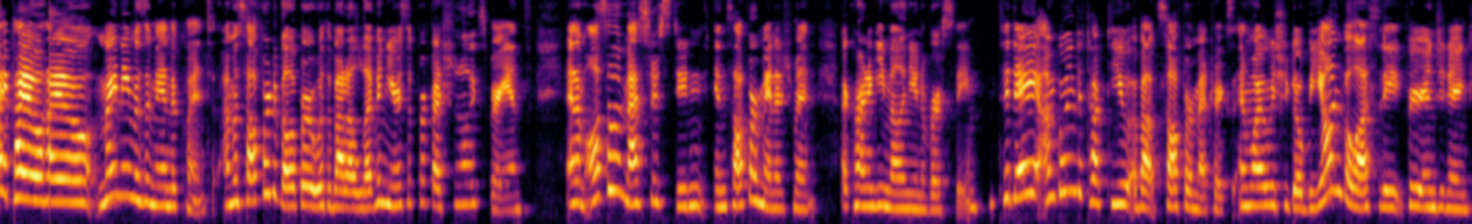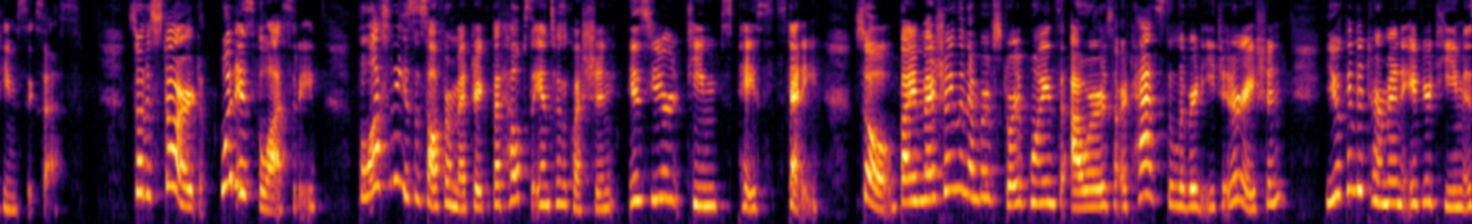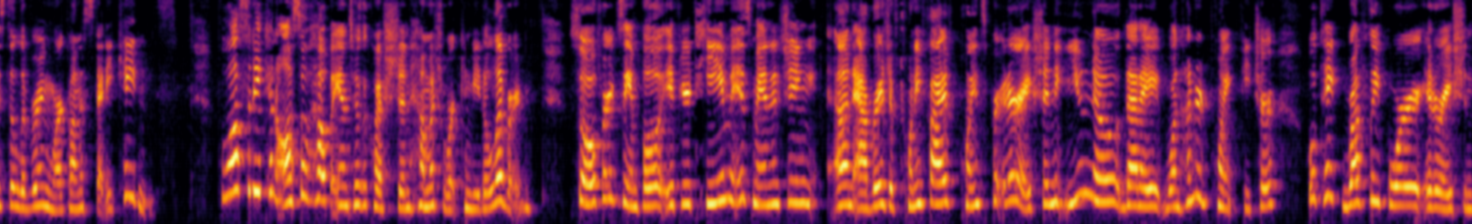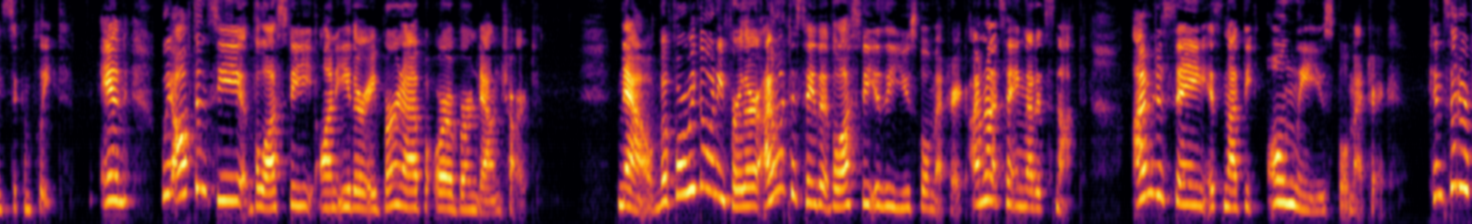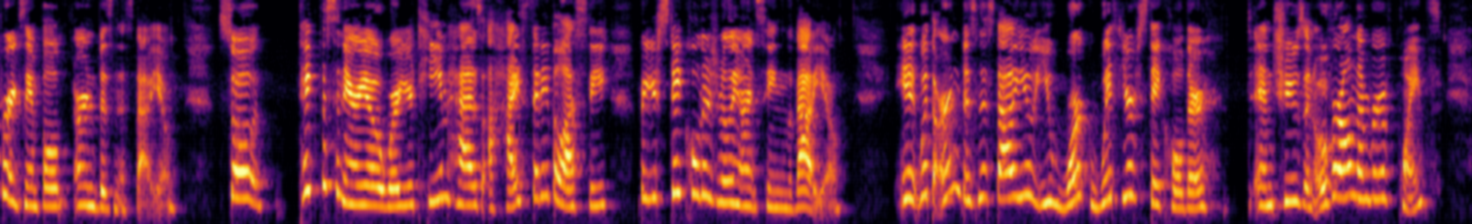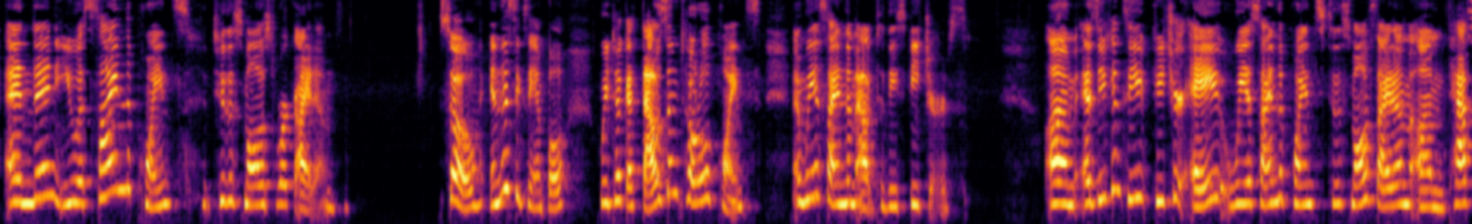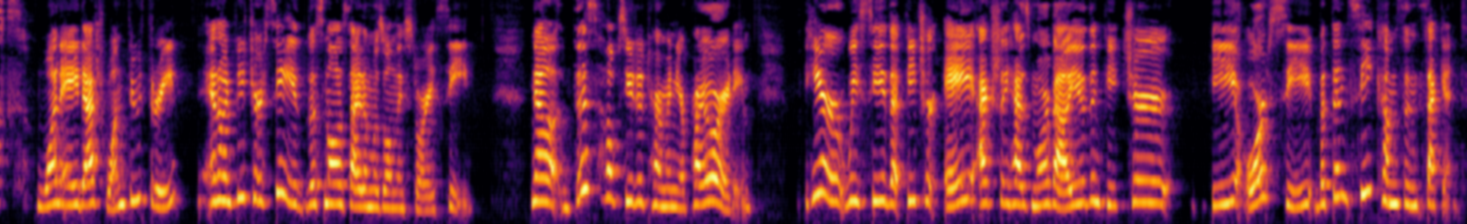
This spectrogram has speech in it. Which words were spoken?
Hi, PyOhio. My name is Amanda Quint. I'm a software developer with about 11 years of professional experience, and I'm also a master's student in software management at Carnegie Mellon University. Today, I'm going to talk to you about software metrics and why we should go beyond velocity for your engineering team's success. So to start, what is velocity? Velocity is a software metric that helps answer the question, is your team's pace steady? So by measuring the number of story points, hours, or tasks delivered each iteration, you can determine if your team is delivering work on a steady cadence. Velocity can also help answer the question how much work can be delivered. So for example, if your team is managing an average of 25 points per iteration, you know that a 100 point feature will take roughly four iterations to complete. And we often see velocity on either a burn up or a burn down chart. Now, before we go any further, I want to say that velocity is a useful metric. I'm not saying that it's not. I'm just saying it's not the only useful metric. Consider, for example, earned business value. So take the scenario where your team has a high steady velocity, but your stakeholders really aren't seeing the value. It, with earned business value, you work with your stakeholder and choose an overall number of points, and then you assign the points to the smallest work item. So in this example, we took a thousand total points and we assigned them out to these features. Um, as you can see, feature A, we assigned the points to the smallest item, um, tasks 1A-1 through 3, and on feature C, the smallest item was only story C. Now, this helps you determine your priority. Here, we see that feature A actually has more value than feature B, or C, but then C comes in second.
